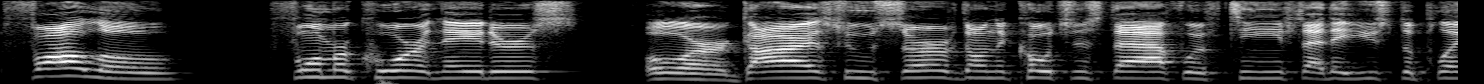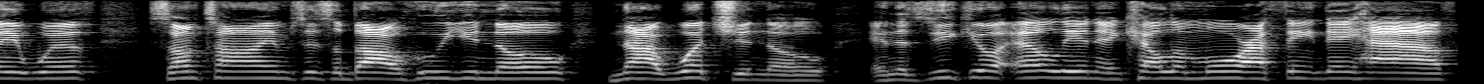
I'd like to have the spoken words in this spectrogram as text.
follow former coordinators or guys who served on the coaching staff with teams that they used to play with. Sometimes it's about who you know, not what you know. And Ezekiel Elliott and Kellen Moore, I think they have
